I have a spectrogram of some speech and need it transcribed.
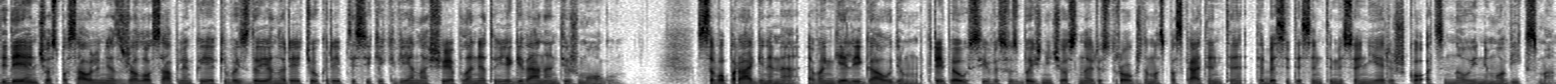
Didėjančios pasaulinės žalos aplinkai akivaizdoje norėčiau kreiptis į kiekvieną šioje planetoje gyvenantį žmogų. Savo paraginime Evangelijai Gaudim kreipiausi į visus bažnyčios narius trokšdamas paskatinti tebesitėsinti misionieriško atsinaujinimo vyksmą.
